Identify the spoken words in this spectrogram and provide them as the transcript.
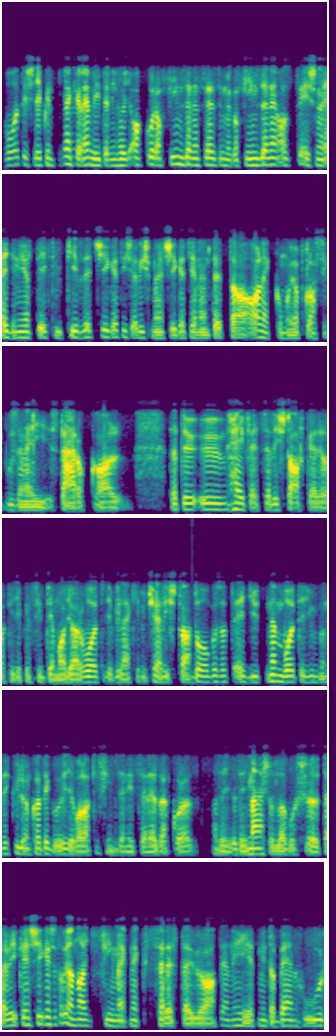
volt, és egyébként meg kell említeni, hogy akkor a filmzene szerző, meg a filmzene az teljesen egyenértékű képzettséget és elismertséget jelentett a, a legkomolyabb klasszikus zenei sztárokkal, tehát ő, ő Heifetzel és Starkerrel, aki egyébként szintén magyar volt, ugye világhírű cselista, dolgozott együtt, nem volt egy úgymond egy külön kategória, hogy valaki filmzenét szerez, akkor az, az, egy, az egy másodlagos tevékenység, és hát olyan nagy filmeknek szerezte ő a zenéjét, mint a Ben Hur,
